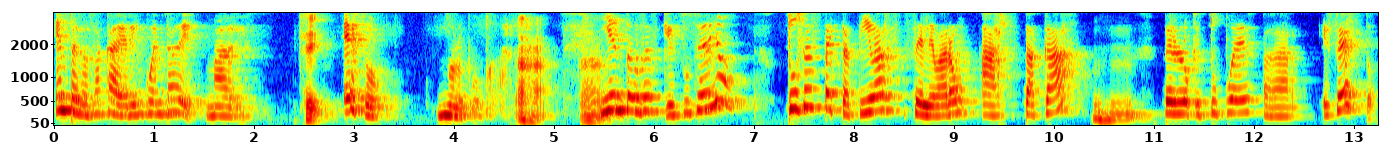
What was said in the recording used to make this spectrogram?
empezás a caer en cuenta de madres. Sí. Eso no lo puedo pagar. Ajá. Y entonces, ¿qué sucedió? Tus expectativas se elevaron hasta acá, pero lo que tú puedes pagar es esto.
